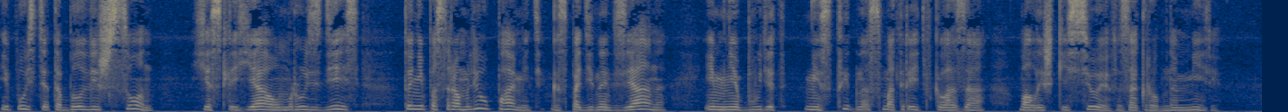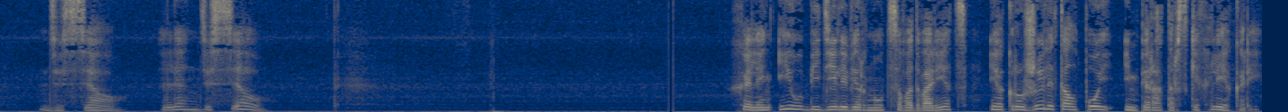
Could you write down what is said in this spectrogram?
И пусть это был лишь сон, если я умру здесь, то не посрамлю память господина Дзиана, и мне будет не стыдно смотреть в глаза малышки Сюэ в загробном мире. Дюсяо, Лян Дюсяо. Хэлянь И убедили вернуться во дворец и окружили толпой императорских лекарей.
